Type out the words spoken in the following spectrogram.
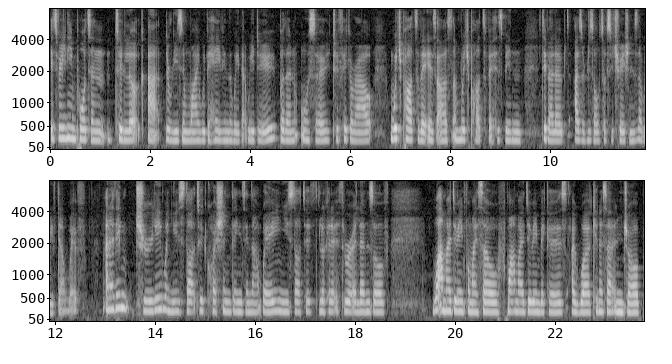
it's really important to look at the reason why we behave in the way that we do, but then also to figure out which parts of it is us and which parts of it has been developed as a result of situations that we've dealt with. And I think truly, when you start to question things in that way and you start to look at it through a lens of what am I doing for myself? What am I doing because I work in a certain job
